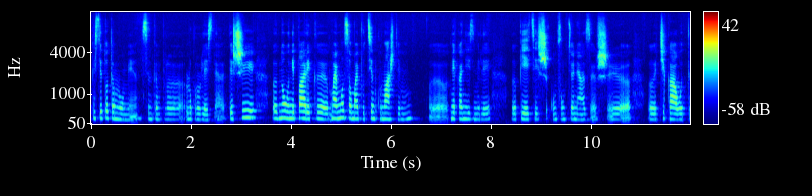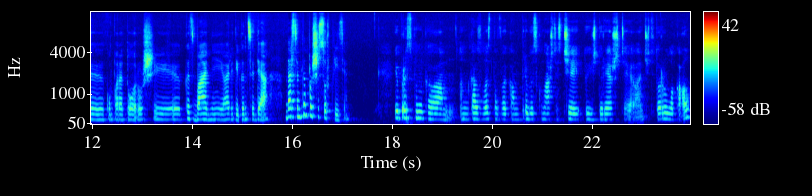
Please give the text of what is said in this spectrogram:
peste tot în lume se întâmplă lucrurile astea. Deși nouă ne pare că mai mult sau mai puțin cunoaștem mecanismele pieței și cum funcționează și ce caută cumpărătorul și câți bani are de gând să dea, dar se întâmplă și surprize. Eu presupun că în cazul ăsta voi cam trebuie să cunoașteți ce își dorește cititorul local.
